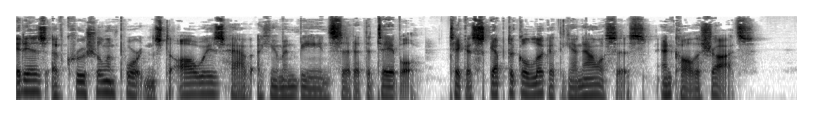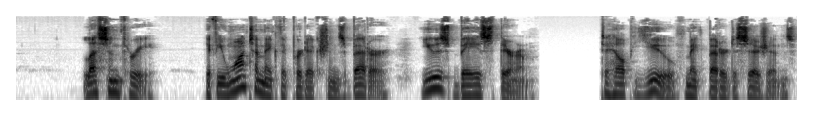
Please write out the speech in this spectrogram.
It is of crucial importance to always have a human being sit at the table, take a skeptical look at the analysis, and call the shots. Lesson 3. If you want to make the predictions better, use Bayes' theorem. To help you make better decisions,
